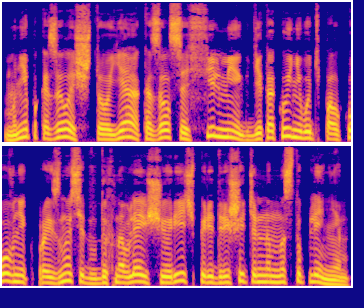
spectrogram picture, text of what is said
Мне показалось, что я оказался в фильме, где какой-нибудь полковник произносит вдохновляющую речь перед решительным наступлением.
